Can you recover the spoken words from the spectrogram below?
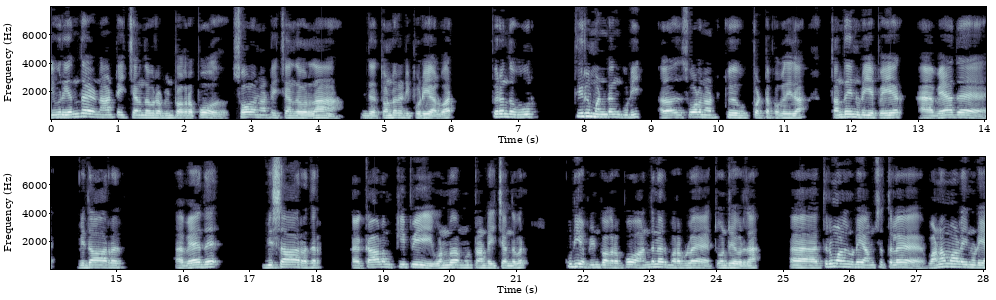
இவர் எந்த நாட்டை சேர்ந்தவர் அப்படின்னு பாக்குறப்போ சோழ நாட்டை சேர்ந்தவர் தான் இந்த தொண்டரடி பொடியாழ்வார். பிறந்த ஊர் திருமண்டங்குடி அதாவது சோழ நாட்டுக்கு உட்பட்ட பகுதி தான். தந்தையினுடைய பெயர் வேத விதாரர் வேத விசாரதர். காலம் கிபி ஒன்பதாம் நூற்றாண்டை சேர்ந்தவர். குடி அப்படின்னு பாக்குறப்போ அந்தனர் மரபுல தோன்றியவர் தான். திருமாலினுடைய அம்சத்துல வனமாலையினுடைய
